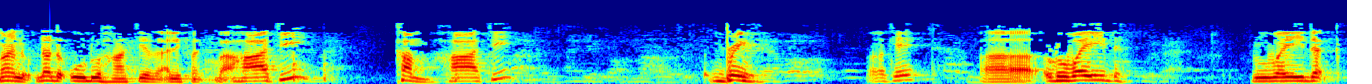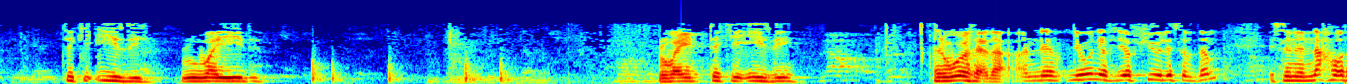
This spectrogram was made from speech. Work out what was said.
no, no not the urdu hati of the elephant but hati come hati bring okay uh ruwaid ruwaidak take it easy ruwaid ruwaid take it easy. And words like that. And you only have a few lists of them it's in the nahwa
